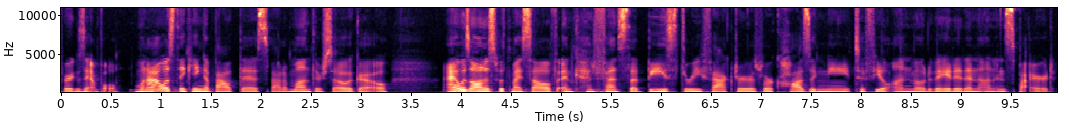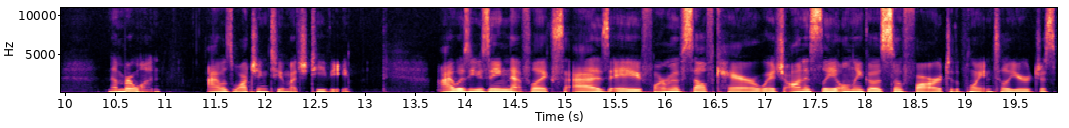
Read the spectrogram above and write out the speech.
For example, when I was thinking about this about a month or so ago, I was honest with myself and confessed that these three factors were causing me to feel unmotivated and uninspired. Number one, I was watching too much TV. I was using Netflix as a form of self care, which honestly only goes so far to the point until you're just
